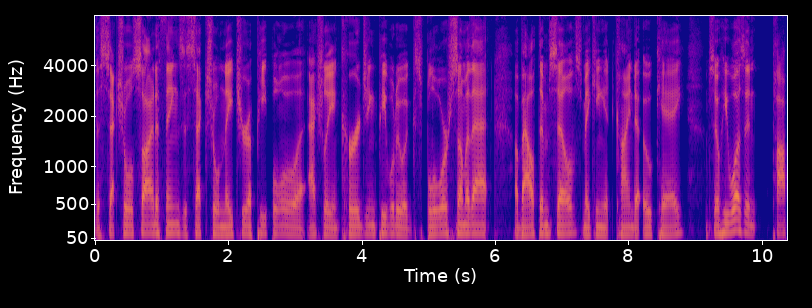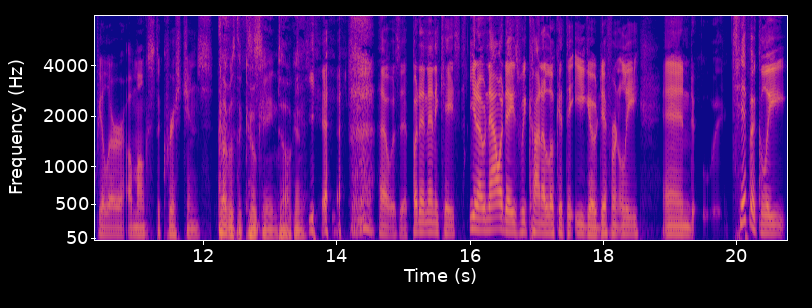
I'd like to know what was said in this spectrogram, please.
the sexual side of things, the sexual nature of people, uh, actually encouraging people to explore some of that about themselves, making it kind of okay. So he wasn't popular amongst the Christians. That was the cocaine talking. yeah, that was it. But in any case, you know, nowadays we kind of look at the ego differently. And typically,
